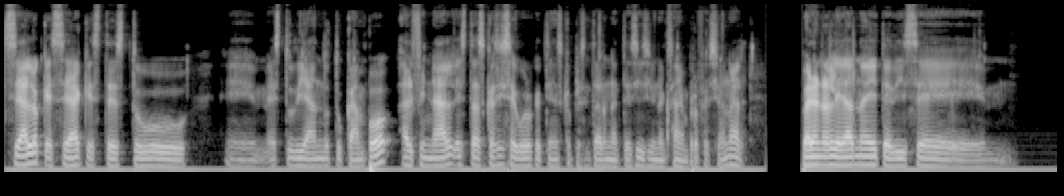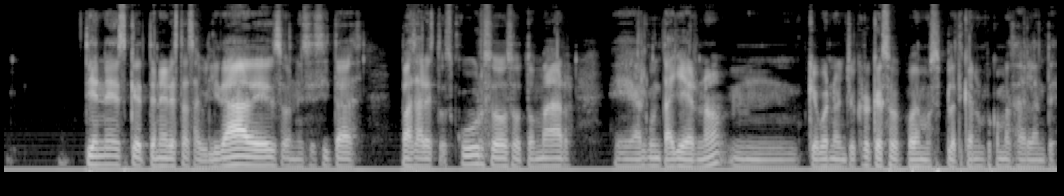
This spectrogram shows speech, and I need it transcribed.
sea lo que sea que estés tú Em, estudiando tu campo, al final estás casi seguro que tienes que presentar una tesis y un examen profesional. Pero en realidad nadie te dice em, tienes que tener estas habilidades o necesitas pasar estos cursos o tomar eh, algún taller, ¿no? Mm, que bueno, yo creo que eso podemos platicar un poco más adelante.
